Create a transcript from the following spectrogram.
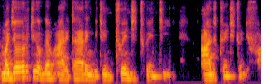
majority of them are retiring between 2020 and 2025.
